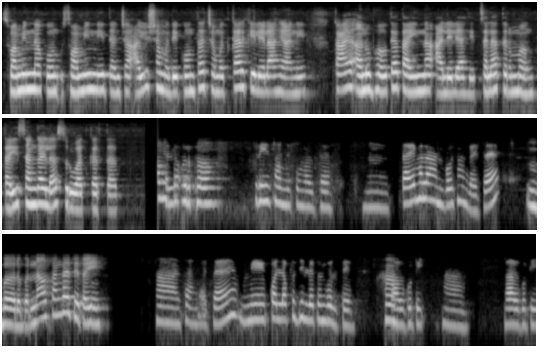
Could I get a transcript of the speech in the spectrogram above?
स्वामींना कोण स्वामींनी त्यांच्या आयुष्यामध्ये कोणता चमत्कार केलेला आहे आणि काय अनुभव त्या ताईंना आलेले आहेत? चला तर मग ताई सांगायला सुरुवात करतात. हॅलो. अर्थ. श्री स्वामी समर्थ. ताई मला अनुभव सांगायचा आहे. बरं बरं. नाव सांगायचे ताई? हा सांगायचं आहे. मी कोल्हापूर जिल्ह्यातून बोलते. हा. गाळगुटी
